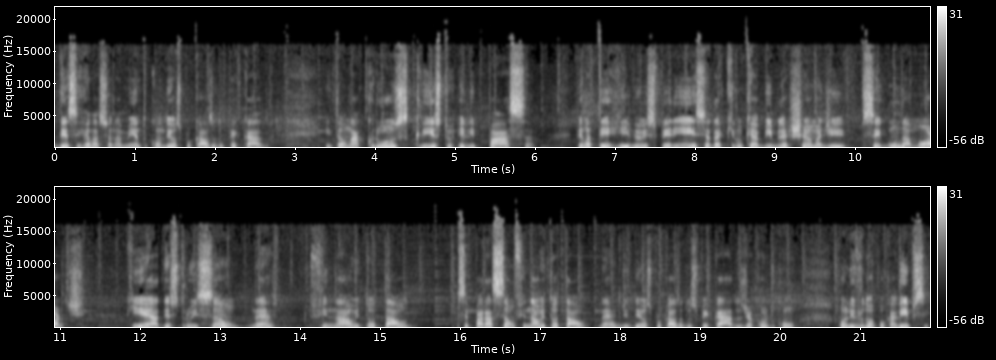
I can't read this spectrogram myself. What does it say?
desse relacionamento com Deus por causa do pecado. Então na cruz, Cristo ele passa pela terrível experiência daquilo que a Bíblia chama de segunda morte, que é a destruição, né, final e total, separação final e total, né, de Deus por causa dos pecados, de acordo com, com o livro do Apocalipse.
